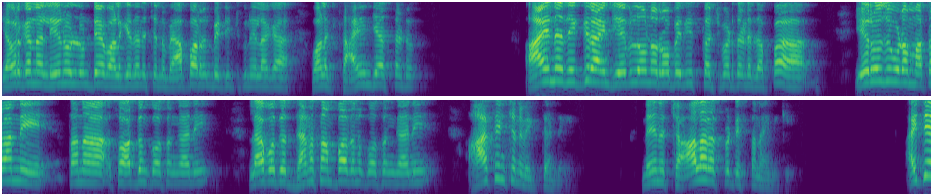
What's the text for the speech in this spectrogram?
ఎవరికైనా లేనోళ్ళు ఉంటే వాళ్ళకి ఏదైనా చిన్న వ్యాపారం పెట్టించుకునేలాగా వాళ్ళకి సాయం చేస్తాడు. ఆయన దగ్గర ఆయన జేబులో ఉన్న రూపాయి తీసి ఖర్చు పెడతాడే తప్ప ఏ రోజు కూడా మతాన్ని తన స్వార్థం కోసం కానీ లేకపోతే ధన సంపాదన కోసం కానీ ఆశించిన వ్యక్తి అండి. నేను చాలా రెస్పెక్ట్ ఇస్తాను ఆయనకి. అయితే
